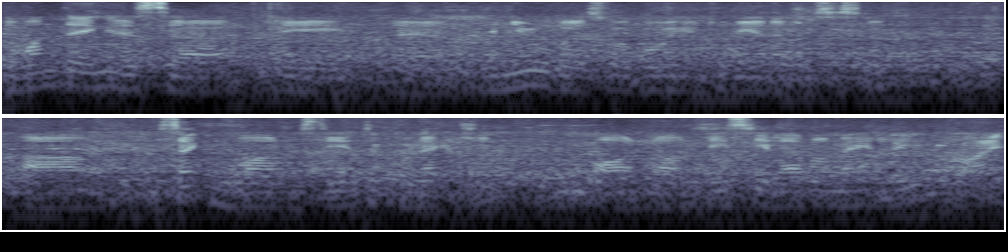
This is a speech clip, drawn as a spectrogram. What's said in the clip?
The one thing is uh, the, the renewables who are going into the energy system. Um, the second one is the interconnection on, on DC level mainly. Right.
